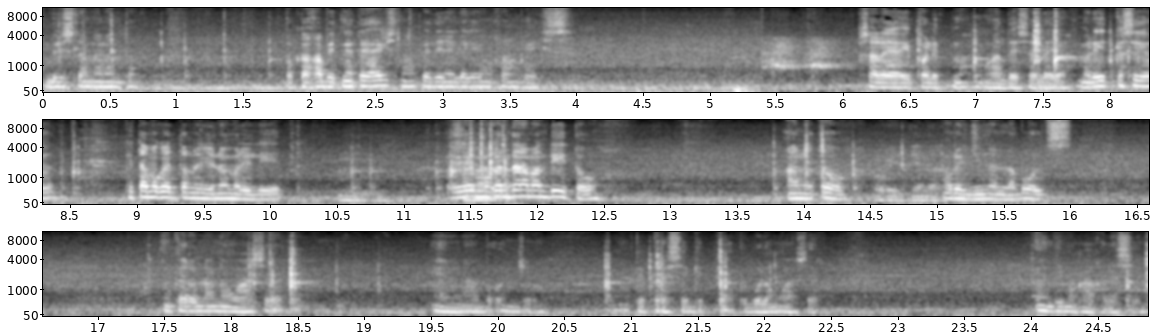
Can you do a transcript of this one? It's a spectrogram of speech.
Bilis lang naman to. Pagkakabit nito ay ayos, no? Pwede nilagay yung crankcase. Sa laya ipalit mo. Maganda yung sa laya. Maliit kasi yun. Kita mo ganito na yun, no? maliliit. Hmm. Eh, maganda naman dito. Ano to? Original. Original na bolts. Nagkaroon lang ng washer. Ayan, nabaon dyan. Pipress sa gitna. Pag walang washer. Hindi makakalas yun.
